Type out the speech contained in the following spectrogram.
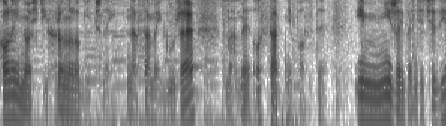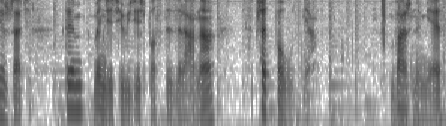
Kolejności chronologicznej. Na samej górze mamy ostatnie posty. Im niżej będziecie zjeżdżać, tym będziecie widzieć posty z rana, z przedpołudnia. Ważnym jest,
